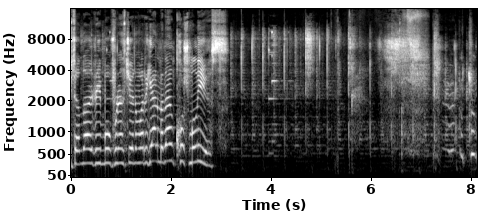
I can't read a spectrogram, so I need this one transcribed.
Bir tane daha Rainbow Friends canavarı gelmeden koşmalıyız. Bütün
